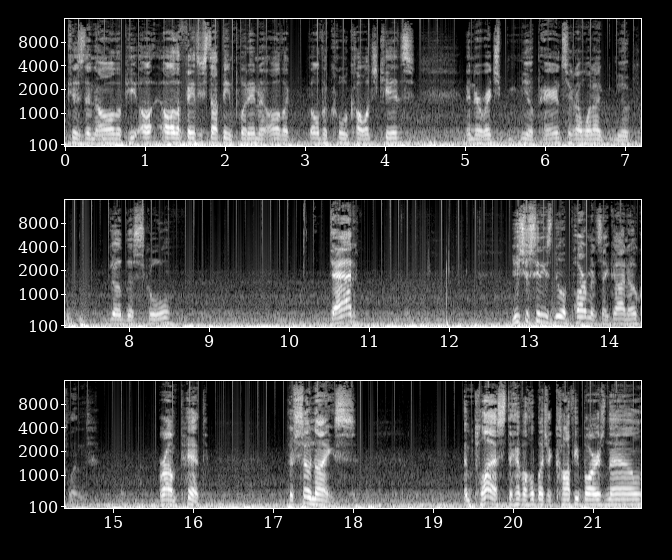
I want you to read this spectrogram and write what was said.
because then all the all, all the fancy stuff being put in, all the all the cool college kids and their rich you know parents are gonna want to you know go to this school. Dad, you should see these new apartments they got in Oakland around Pitt. They're so nice. And plus, they have a whole bunch of coffee bars now.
